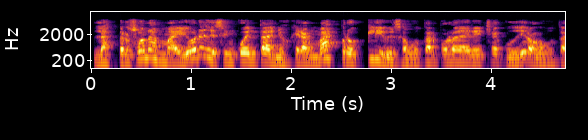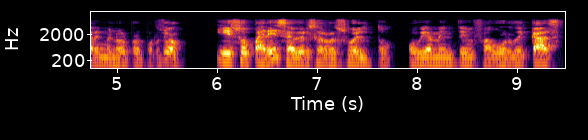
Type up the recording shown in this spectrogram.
las personas mayores de 50 años que eran más proclives a votar por la derecha acudieron a votar en menor proporción. Eso parece haberse resuelto, obviamente, en favor de Cast.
